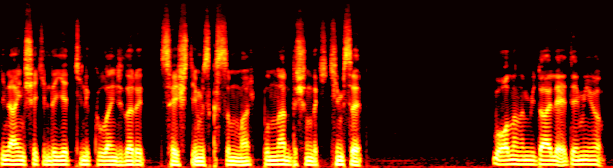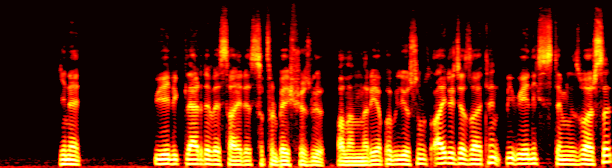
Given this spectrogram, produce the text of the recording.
Yine aynı şekilde yetkili kullanıcıları seçtiğimiz kısım var. Bunlar dışındaki kimse bu alana müdahale edemiyor. Yine üyeliklerde vesaire 0500'lü alanları yapabiliyorsunuz. Ayrıca zaten bir üyelik sisteminiz varsa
